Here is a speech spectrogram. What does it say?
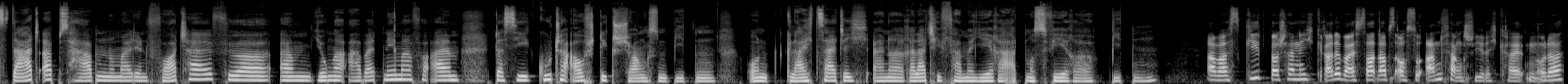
Startups haben nun mal den Vorteil für ähm, junge Arbeitnehmer vor allem, dass sie gute Aufstiegschancen bieten und gleichzeitig eine relativ familiäre Atmosphäre bieten. Aber es gibt wahrscheinlich gerade bei Startups auch so Anfangsschwierigkeiten, oder?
